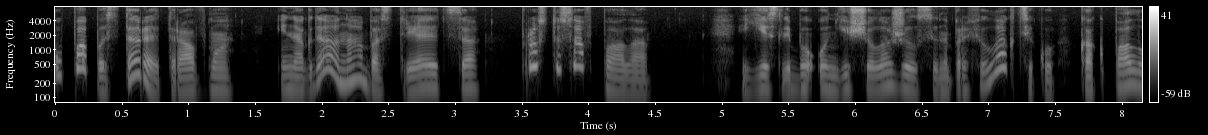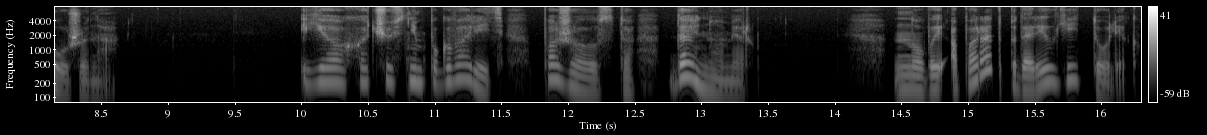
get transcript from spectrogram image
«У папы старая травма. Иногда она обостряется. Просто совпала если бы он еще ложился на профилактику, как положено. «Я хочу с ним поговорить. Пожалуйста, дай номер». Новый аппарат подарил ей Толик.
